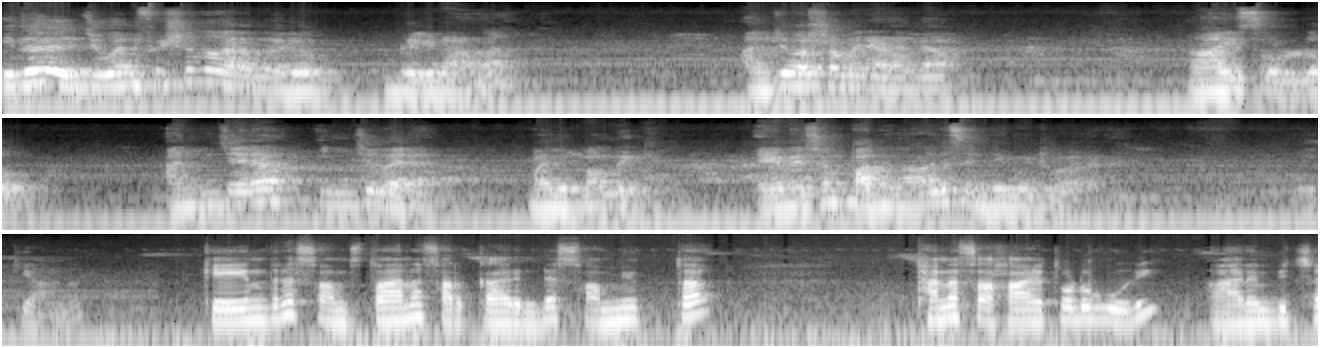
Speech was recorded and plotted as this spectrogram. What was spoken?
ഇത് ജുവൽ ഫിഷ് എന്ന് പറയുന്നൊരു ബ്രീഡാണ്. അഞ്ച് വർഷം വരെയാണ് എന്റെ ആയുസുള്ളൂ അഞ്ചര ഇഞ്ച് വരെ വലിപ്പം വയ്ക്കും. ഏകദേശം പതിനാല് സെന്റിമീറ്റർ വരെ. ഇതൊക്കെയാണ് കേന്ദ്ര സംസ്ഥാന സർക്കാരിന്റെ സംയുക്ത ധനസഹായത്തോടു കൂടി ആരംഭിച്ച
